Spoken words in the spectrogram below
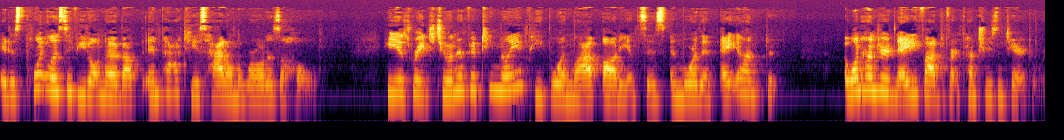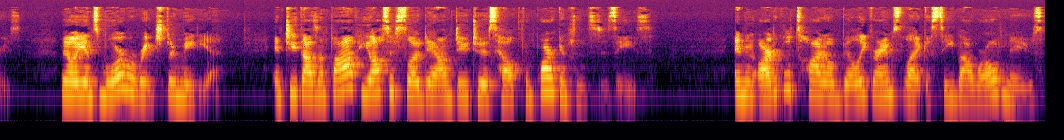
it is pointless if you don't know about the impact he has had on the world as a whole. He has reached 215 million people in live audiences in more than 800, 185 different countries and territories. Millions more were reached through media. In 2005, he also slowed down due to his health from Parkinson's disease. In an article titled Billy Graham's Legacy by World News,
